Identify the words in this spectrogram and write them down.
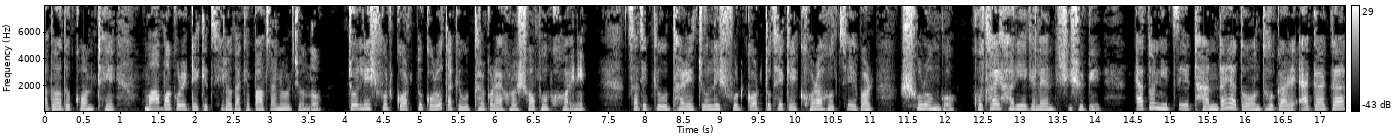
আদো আদো কণ্ঠে মা মা করে ডেকেছিল তাকে বাঁচানোর জন্য। চল্লিশ ফুট গর্ত করেও তাকে উদ্ধার করা এখনও সম্ভব হয়নি। সাজিদকে উদ্ধারে চল্লিশ ফুট গর্ত থেকে খোঁড়া হচ্ছে এবার সুরঙ্গ। কোথায় হারিয়ে গেলেন শিশুটি? এত নিচে, ঠান্ডায়, এত অন্ধকারে একা একা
